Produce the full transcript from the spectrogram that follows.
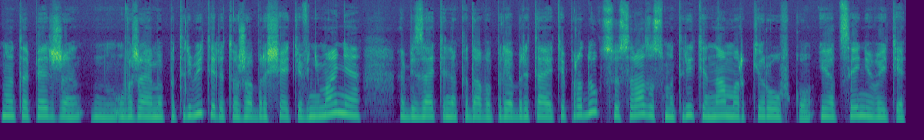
Но это, опять же, уважаемые потребители, тоже обращайте внимание обязательно, когда вы приобретаете продукцию, сразу смотрите на маркировку и оценивайте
